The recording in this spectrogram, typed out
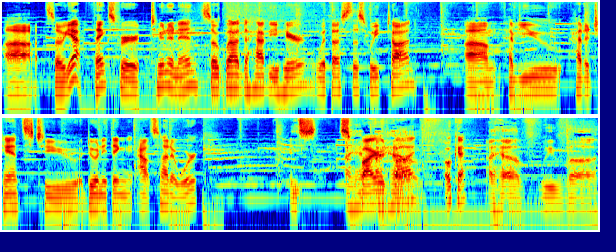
Uh, so yeah, thanks for tuning in. So glad to have you here with us this week, Todd. Um, have you had a chance to do anything outside of work? Ins- I ha- Inspired I by? have. Okay. I have. We've. Uh,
